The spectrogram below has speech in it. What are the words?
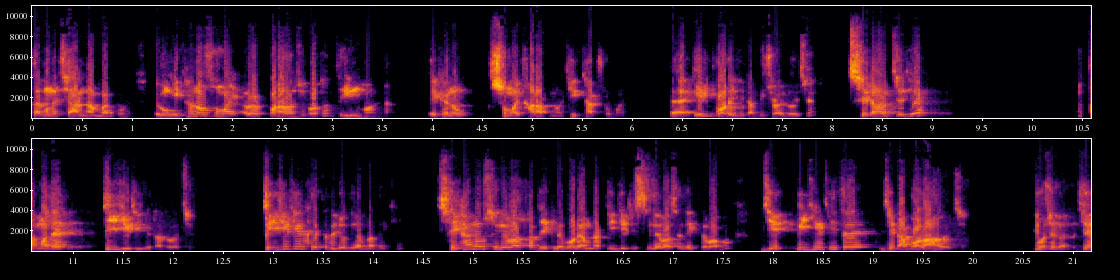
তার মানে চার নাম্বার করে। এবং এখানেও সময় allot করা হয়েছে কত? তিন ঘণ্টা। এখানেও সময় খারাপ নয়, ঠিকঠাক সময়। এরপরে যেটা বিষয় রয়েছে, সেটা হচ্ছে যে আমাদের টিজিটি যেটা রয়েছে। টিজিটির ক্ষেত্রে যদি আমরা দেখি, সেখানেও সিলেবাসটা দেখলে পরে আমরা টিজিটি সিলেবাসে দেখতে পাবো যে পিজিটিতে যেটা বলা হয়েছে, বুঝে গেল? যে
